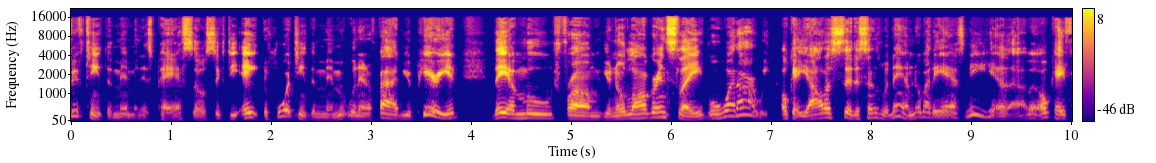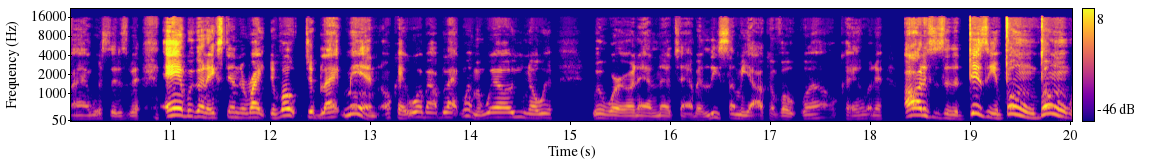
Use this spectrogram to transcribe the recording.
15th Amendment is passed. So 68 to 14th Amendment, within a five year period, they have moved from you're no longer enslaved. Well, what are we? Okay, y'all are citizens. Well, damn, nobody asked me. Uh, uh, okay, fine, we're citizens. And we're going to extend the right to vote to black men. Okay, what about black women? Well, you know, we're, we'll worry on that another time. But at least some of y'all can vote. Well, okay, whatever. All this is a dizzy and boom, boom.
